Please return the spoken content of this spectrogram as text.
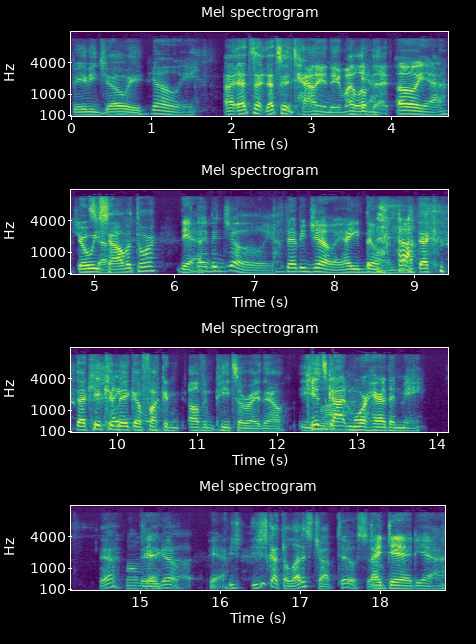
baby Joey. Joey. I, that's a, that's an Italian name. I love Yeah. that. Oh yeah. Joey So, Salvatore. yeah. Baby Joey. Baby Joey. How you doing? That that kid can make a fucking oven pizza right now. Kid's easily. got more hair than me. yeah. Oh There my you go. Yeah. You, you just got the lettuce chop too. So I did, yeah.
